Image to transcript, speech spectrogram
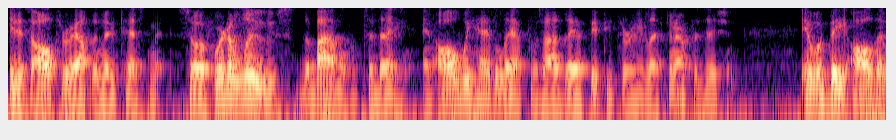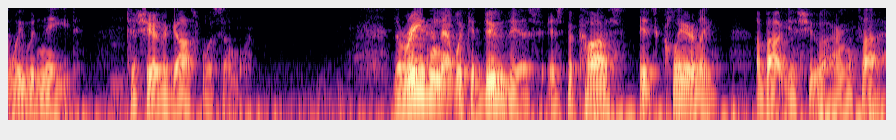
It is all throughout the New Testament. So if we're to lose the Bible today and all we had left was Isaiah 53 left in our possession, it would be all that we would need to share the gospel with someone. The reason that we could do this is because it's clearly about Yeshua, our Messiah.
